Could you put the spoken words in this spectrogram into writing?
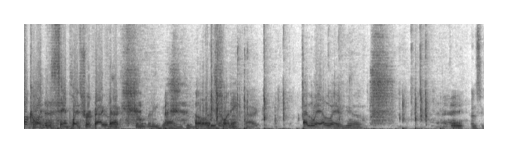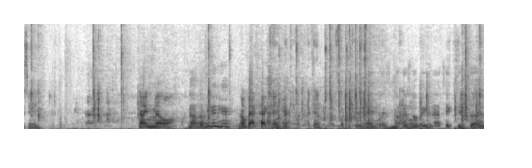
All going to the same place for a There's like backpack. so many guns. Oh, nobody that's funny. backpack. Out of the way! Out of the way! Yeah. Oh, M16. Nine mil. No, nothing in here. No backpacks in can't, I here. can't, I can't fucking carry Hey, any more is, no, is nobody gonna take this uh.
